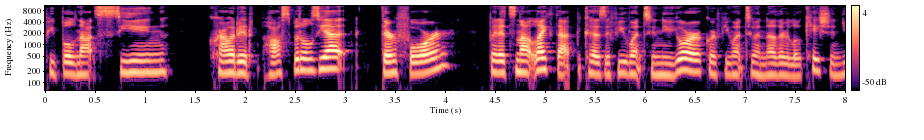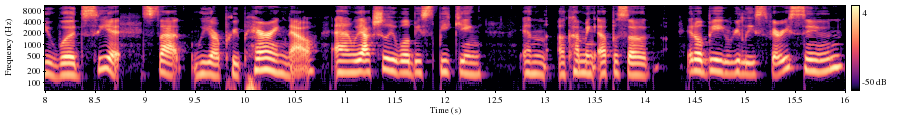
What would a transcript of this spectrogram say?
people not seeing crowded hospitals yet. Therefore, but it's not like that because if you went to New York or if you went to another location, you would see it. It's that we are preparing now. And we actually will be speaking in a coming episode. It'll be released very soon.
